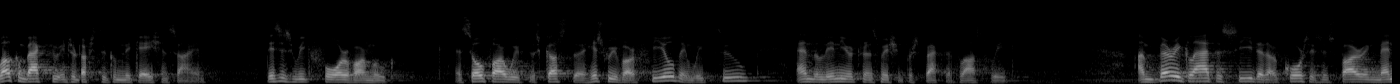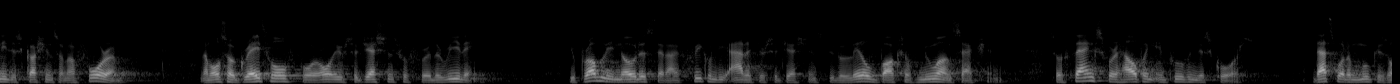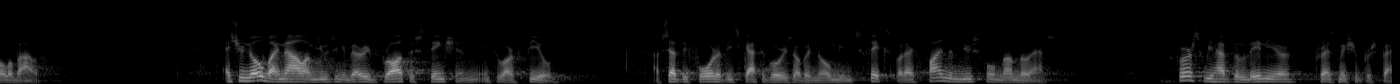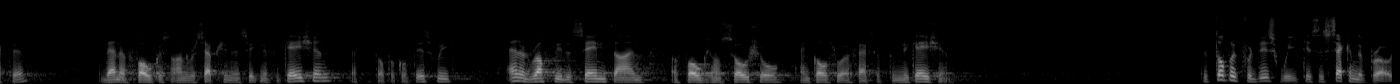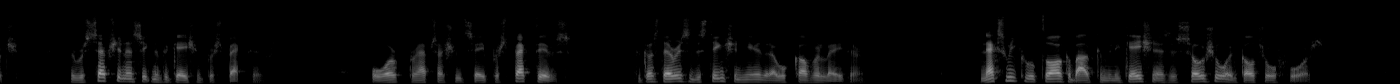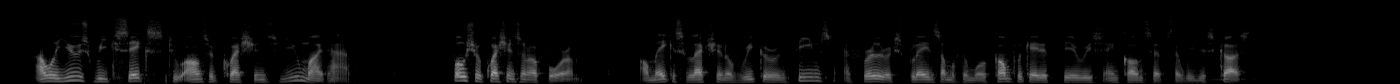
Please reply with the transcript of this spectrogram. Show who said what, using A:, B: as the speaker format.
A: Welcome back to Introduction to Communication Science. This is week four of our MOOC. And so far we've discussed the history of our field in week two and the linear transmission perspective last week. I'm very glad to see that our course is inspiring many discussions on our forum. And I'm also grateful for all your suggestions for further reading. You probably noticed that I've frequently added your suggestions to the little box of nuance section. So thanks for helping improving this course. That's what a MOOC is all about. As you know by now, I'm using a very broad distinction into our field. I've said before that these categories are by no means fixed, but I find them useful nonetheless. First, we have the linear transmission perspective, then a focus on reception and signification, that's the topic of this week, and at roughly the same time, a focus on social and cultural effects of communication. The topic for this week is the second approach, the reception and signification perspective. Or perhaps I should say perspectives, because there is a distinction here that I will cover later. Next week we'll talk about communication as a social and cultural force. I will use week 6 to answer questions you might have. Post your questions on our forum. I'll make a selection of recurring themes and further explain some of the more complicated theories and concepts that we discussed.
